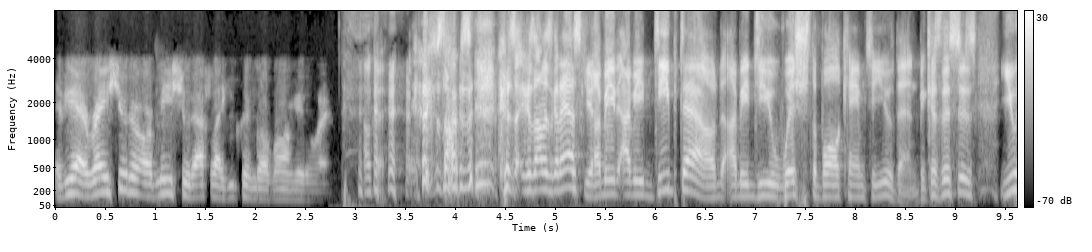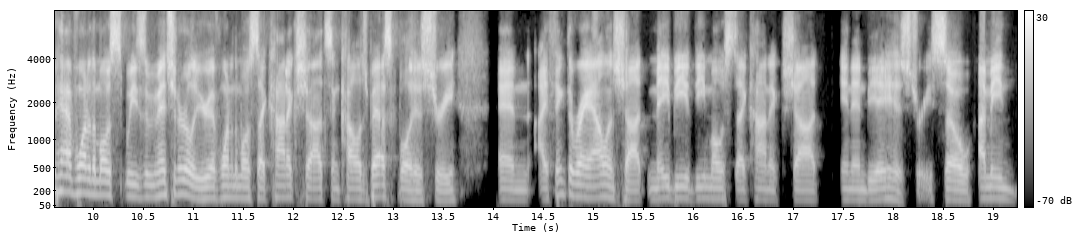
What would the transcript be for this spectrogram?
if you had Ray shooter or me shooter, I feel like you couldn't go wrong either way. Okay, because I was because I was going to ask you. I mean, I mean, deep down, I mean, do you wish the ball came to you then? Because this is you have one of the most we mentioned earlier. You have one of the most iconic shots in college basketball history, and I think the Ray Allen shot may be the most iconic shot in NBA history. So, I mean,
